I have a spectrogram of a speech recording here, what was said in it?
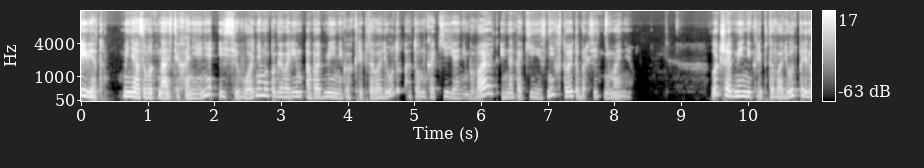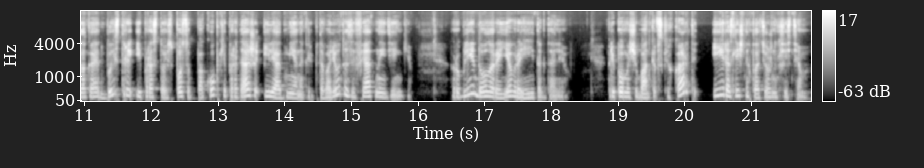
Привет! Меня зовут Настя Ханеня, и сегодня мы поговорим об обменниках криптовалют, о том, какие они бывают и на какие из них стоит обратить внимание. Лучший обменник криптовалют предлагает быстрый и простой способ покупки, продажи или обмена криптовалюты за фиатные деньги– рубли, доллары, евро и так далее при помощи банковских карт и различных платежных систем.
